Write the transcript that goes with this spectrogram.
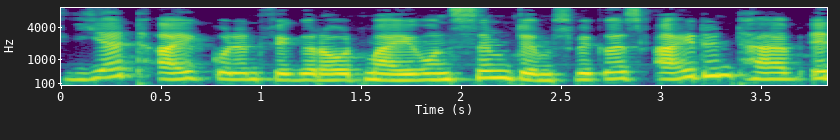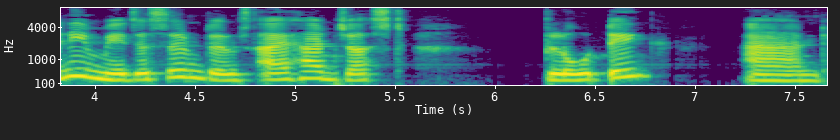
yet, I couldn't figure out my own symptoms because I didn't have any major symptoms. I had just bloating and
